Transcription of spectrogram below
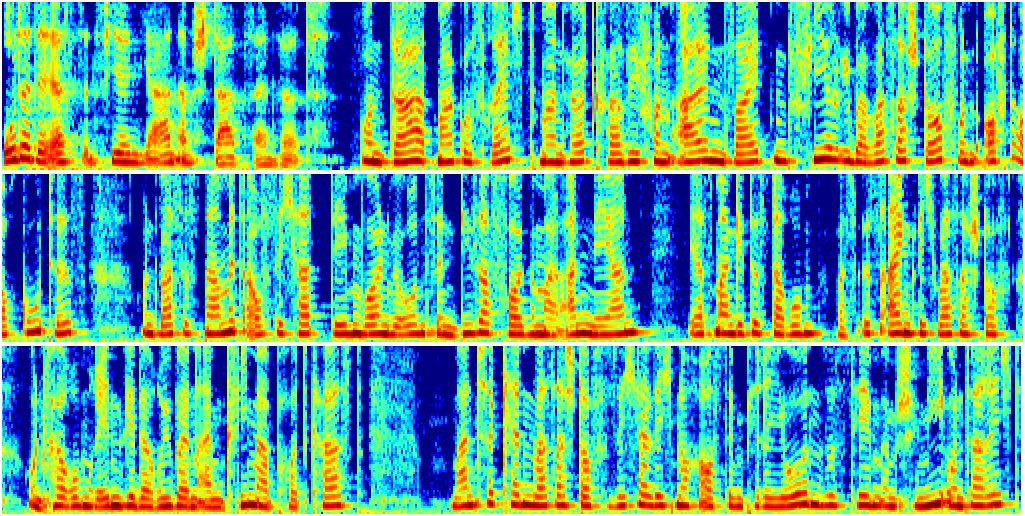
oder der erst in vielen Jahren am Start sein wird. Und da hat Markus recht, man hört quasi von allen Seiten viel über Wasserstoff und oft auch Gutes. Und was es damit auf sich hat, dem wollen wir uns in dieser Folge mal annähern. Erstmal geht es darum, was ist eigentlich Wasserstoff und warum reden wir darüber in einem Klimapodcast. Manche kennen Wasserstoff sicherlich noch aus dem Periodensystem im Chemieunterricht.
